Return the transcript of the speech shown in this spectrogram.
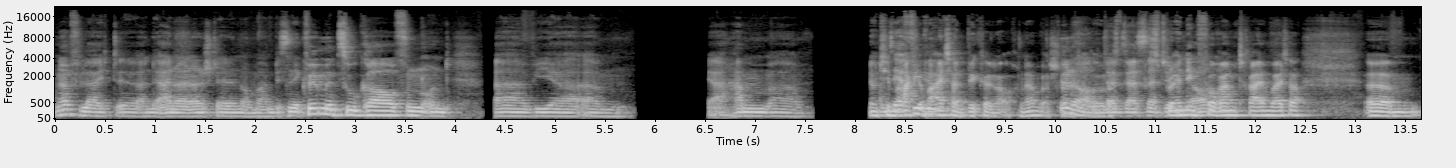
ne, vielleicht äh, an der einen oder anderen Stelle nochmal ein bisschen Equipment zukaufen und äh, wir ähm, ja, haben äh, und die Marke weiterentwickeln auch, ne? Wahrscheinlich. Genau, also das, das, das Branding vorantreiben weiter. Ähm,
